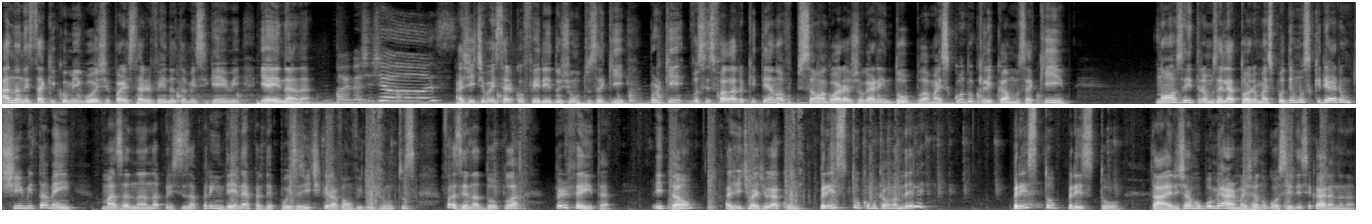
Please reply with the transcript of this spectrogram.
a Nana está aqui comigo hoje para estar vendo também esse game E aí, Nana? Oi, meus chuchus! A gente vai estar conferindo juntos aqui Porque vocês falaram que tem a nova opção agora, jogar em dupla Mas quando clicamos aqui nós entramos aleatório, mas podemos criar um time também mas a Nana precisa aprender, né, para depois a gente gravar um vídeo juntos, fazendo a dupla perfeita. Então, a gente vai jogar com Presto, como que é o nome dele? Presto Presto. Tá, ele já roubou minha arma, já não gostei desse cara, Nana.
